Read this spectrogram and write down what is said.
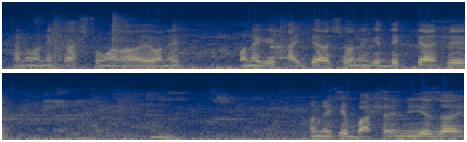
এখানে অনেক কাস্টমার হয়, অনেক, অনেকে খাইতে আসে, অনেকে দেখতে আসে। অনেকে বাসায় নিয়ে যায়।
